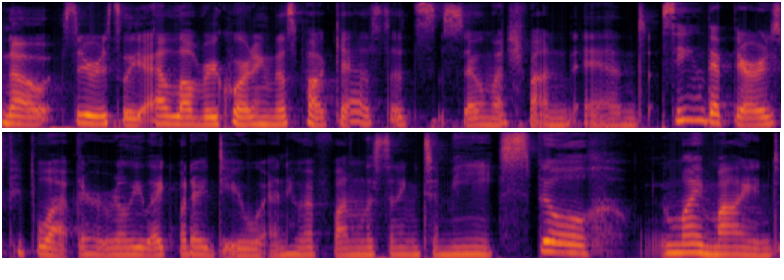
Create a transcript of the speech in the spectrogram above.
no, seriously, I love recording this podcast. It's so much fun. And seeing that there's people out there who really like what I do and who have fun listening to me spill my mind,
